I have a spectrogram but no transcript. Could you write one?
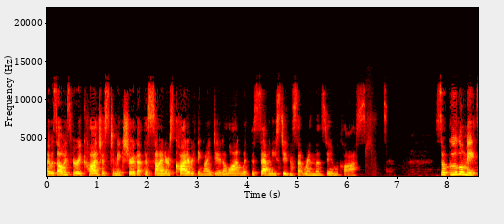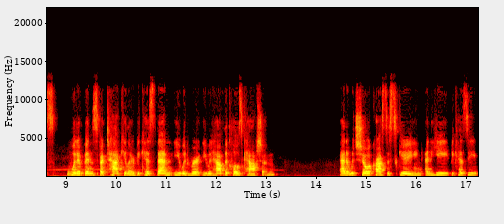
I was always very conscious to make sure that the signers caught everything I did, along with the 70 students that were in the Zoom class. So Google Meets would have been spectacular because then you would you would have the closed caption and it would show across the screen. And he because he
